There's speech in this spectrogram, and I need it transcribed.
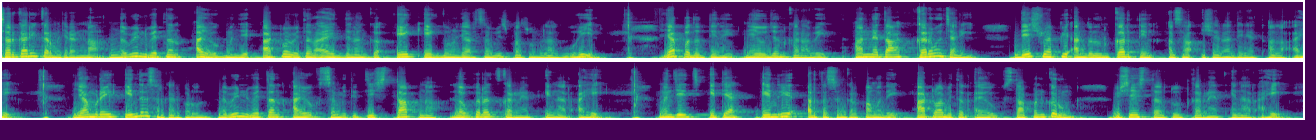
सरकारी कर्मचाऱ्यांना नवीन वेतन आयोग म्हणजे आठवा वेतन आयोग दिनांक एक एक दोन हजार सव्वीसपासून लागू होईल. या पद्धतीने नियोजन करावेत अन्यथा कर्मचारी देशव्यापी आंदोलन करतील असा इशारा देण्यात आला आहे. यामुळे केंद्र सरकारकडून नवीन वेतन आयोग समितीची स्थापना लवकरच करण्यात येणार आहे. म्हणजेच येत्या केंद्रीय अर्थसंकल्पामध्ये आठवा वेतन आयोग स्थापन करून विशेष तरतूद करण्यात येणार आहे.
